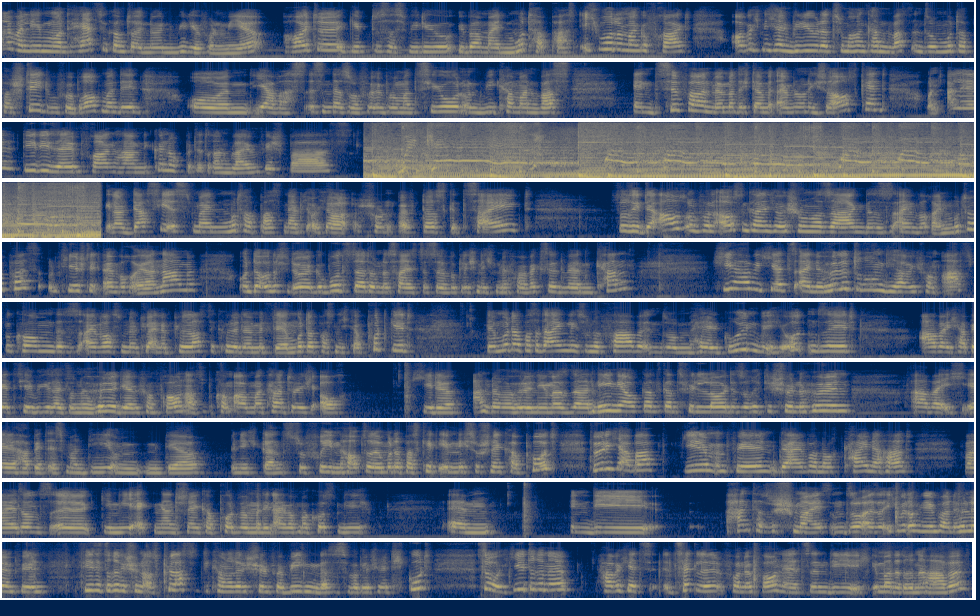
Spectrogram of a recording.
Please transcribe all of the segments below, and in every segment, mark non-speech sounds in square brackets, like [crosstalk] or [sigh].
Hallo meine Lieben und herzlich willkommen zu einem neuen Video von mir. Heute gibt es das Video über meinen Mutterpass. Ich wurde mal gefragt, ob ich nicht ein Video dazu machen kann, was in so einem Mutterpass steht, wofür braucht man den und ja, was ist denn das so für Informationen und wie kann man was entziffern, wenn man sich damit einfach noch nicht so auskennt. Und alle, die dieselben Fragen haben, die können auch bitte dranbleiben. Viel Spaß! Genau, das hier ist mein Mutterpass, den habe ich euch ja schon öfters gezeigt. So sieht der aus und von außen kann ich euch schon mal sagen, das ist einfach ein Mutterpass. Und hier steht einfach euer Name und darunter steht euer Geburtsdatum. Das heißt, dass er wirklich nicht mehr verwechselt werden kann. Hier habe ich jetzt eine Hülle drum, die habe ich vom Arzt bekommen. Das ist einfach so eine kleine Plastikhülle, damit der Mutterpass nicht kaputt geht. Der Mutterpass hat eigentlich so eine Farbe in so einem hellgrün, wie ihr hier unten seht. Aber ich habe jetzt hier, wie gesagt, so eine Hülle, die habe ich vom Frauenarzt bekommen. Aber man kann natürlich auch jede andere Hülle nehmen. Also da nähen ja auch ganz, ganz viele Leute so richtig schöne Hüllen. Aber ich äh, habe jetzt erstmal die und mit der bin ich ganz zufrieden. Hauptsache der Mutterpass geht eben nicht so schnell kaputt. Würde ich aber jedem empfehlen, der einfach noch keine hat, weil sonst äh, gehen die Ecken ganz schnell kaputt, wenn man den einfach mal kurz in die, ähm, in die Handtasche schmeißt und so. Also ich würde auf jeden Fall eine Hülle empfehlen. Die ist jetzt richtig schön aus Plastik, die kann man richtig schön verbiegen, das ist wirklich richtig gut. So, hier drinne habe ich jetzt Zettel von der Frauenärztin, die ich immer da drin habe.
